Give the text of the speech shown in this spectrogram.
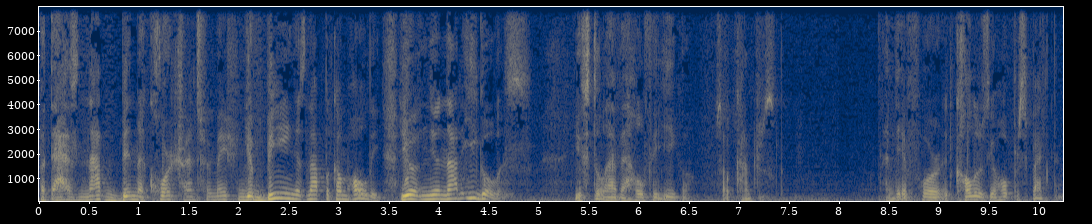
But there has not been a core transformation. Your being has not become holy. You have, you're not egoless. You still have a healthy ego, subconsciously. And therefore, it colors your whole perspective.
